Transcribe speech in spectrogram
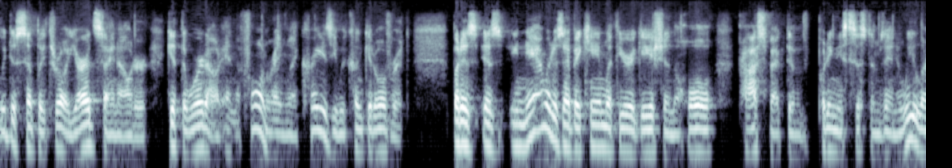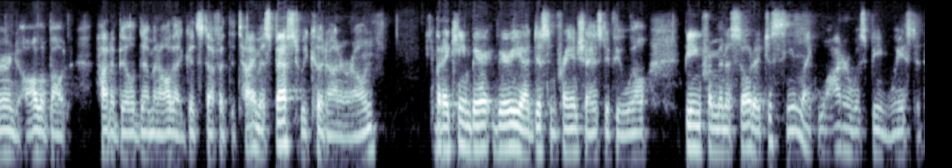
we just simply throw a yard sign out or get the word out, and the phone rang like crazy. We couldn't get over it. But as, as enamored as I became with irrigation, the whole prospect of putting these systems in, and we learned all about how to build them and all that good stuff at the time as best we could on our own. But I came very, very uh, disenfranchised, if you will, being from Minnesota. It just seemed like water was being wasted.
